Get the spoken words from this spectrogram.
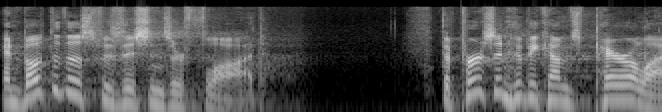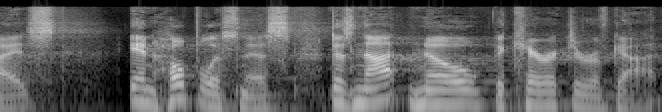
And both of those positions are flawed. The person who becomes paralyzed in hopelessness does not know the character of God.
